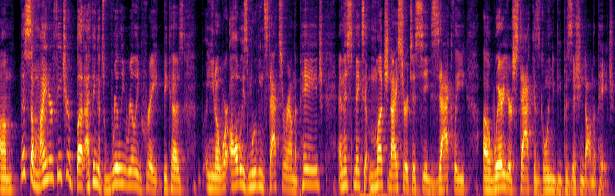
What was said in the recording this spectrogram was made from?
Um, this is a minor feature, but I think it's really, really great because you know we're always moving stacks around the page, and this makes it much nicer to see exactly uh, where your stack is going to be positioned on the page.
